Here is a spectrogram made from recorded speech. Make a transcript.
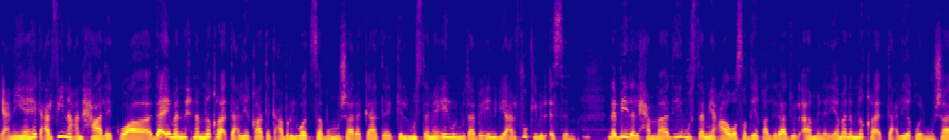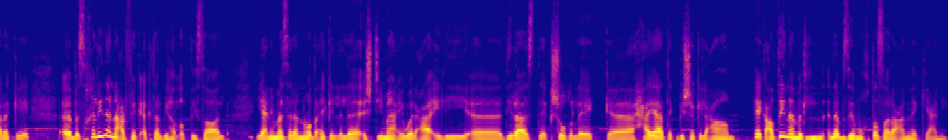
يعني هيك عارفينا عن حالك ودائما نحن بنقرأ تعليقاتك عبر الواتساب ومشاركاتك. المستمعين والمتابعين بيعرفوكي بالاسم. نبيلة الحمادي مستمعة وصديقة لراديو الآن من اليمن بنقرأ التعليق والمشاركة. آه، بس خلينا نعرفك أكثر بهالاتصال. يعني مثلا وضعك ال- الاجتماعي والعائلي آه، دراستك شغلك حياتك بشكل عام. هيك أعطينا مثل نبذة مختصرة عنك يعني.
